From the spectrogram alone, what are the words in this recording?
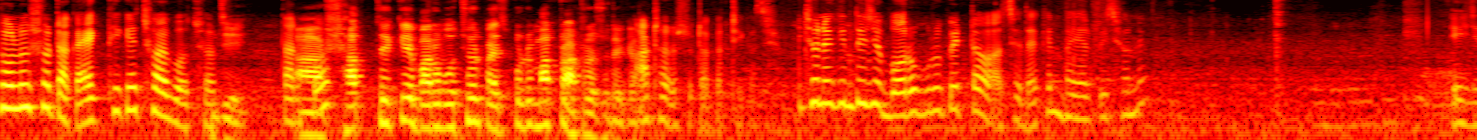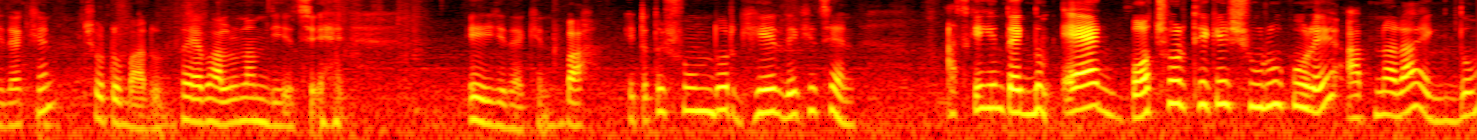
ষোলোশো টাকা এক থেকে ছয় বছর। জি। তারপর? আর সাত থেকে বারো বছর প্রাইস পড়বে মাত্র আঠারোশো টাকা। আঠারোশো টাকা ঠিক আছে। পিছনে কিন্তু এই যে বড় গ্রুপেরটাও আছে দেখেন ভাইয়ার পিছনে। এই যে দেখেন ছোট বারুদ। ভাইয়া ভালো নাম দিয়েছে। এই যে দেখেন বাহ এটা তো সুন্দর ঘের দেখেছেন? আজকে কিন্তু একদম এক বছর থেকে শুরু করে আপনারা একদম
